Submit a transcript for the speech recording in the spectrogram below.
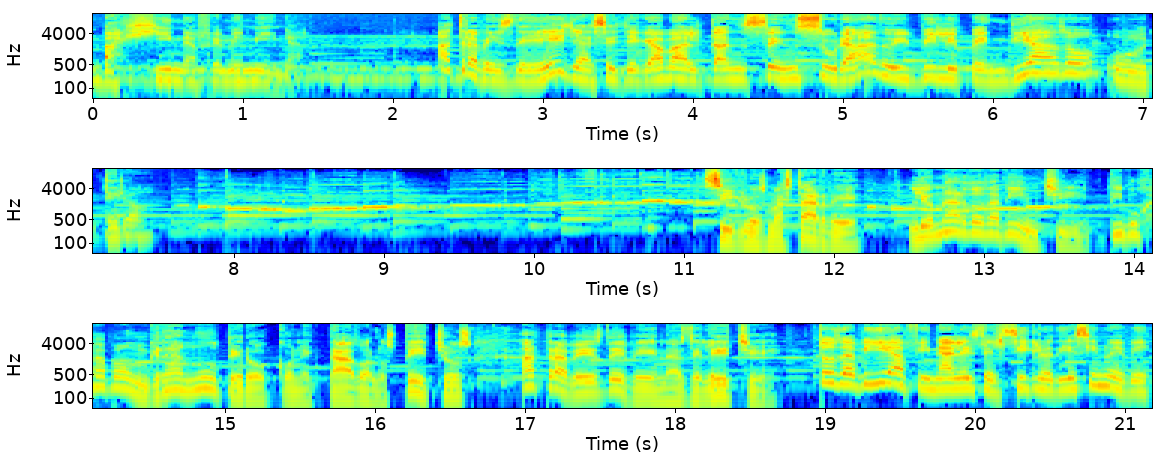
vagina femenina. A través de ella se llegaba al tan censurado y vilipendiado útero. Siglos más tarde, Leonardo da Vinci dibujaba un gran útero conectado a los pechos a través de venas de leche. Todavía a finales del siglo XIX,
